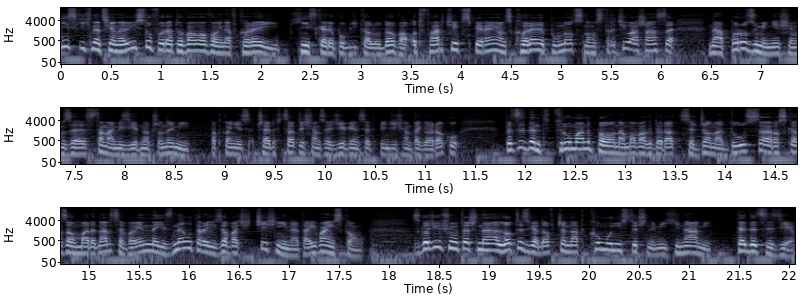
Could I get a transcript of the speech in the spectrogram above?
Chińskich nacjonalistów uratowała wojna w Korei. Chińska Republika Ludowa, otwarcie wspierając Koreę Północną, straciła szansę na porozumienie się ze Stanami Zjednoczonymi. Pod koniec czerwca 1950 roku prezydent Truman po namowach doradcy Johna Dulsa rozkazał marynarce wojennej zneutralizować cieśninę tajwańską. Zgodził się też na loty zwiadowcze nad komunistycznymi Chinami. Te decyzje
